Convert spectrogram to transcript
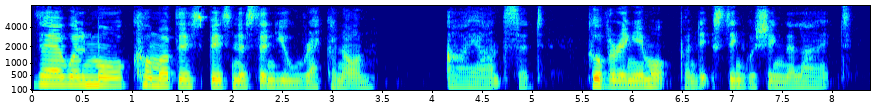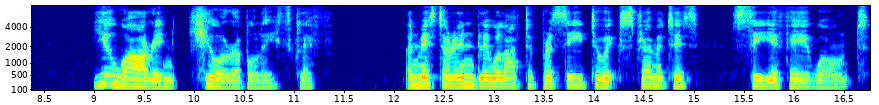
"There will more come of this business than you reckon on," I answered, covering him up and extinguishing the light. "You are incurable, Heathcliff; and Mr. Hindley will have to proceed to extremities, see if he won't."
